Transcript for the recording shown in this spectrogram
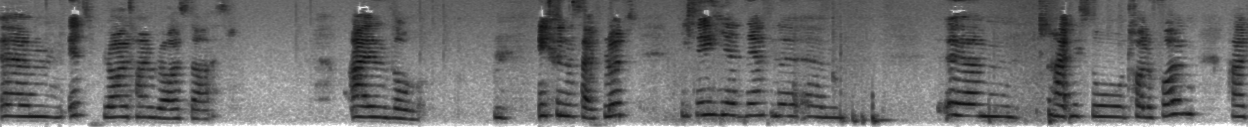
ähm, It's Brawl Time Brawl Stars. Also, ich finde es halt blöd. Ich sehe hier sehr viele ähm, ähm, halt nicht so tolle Folgen. Halt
